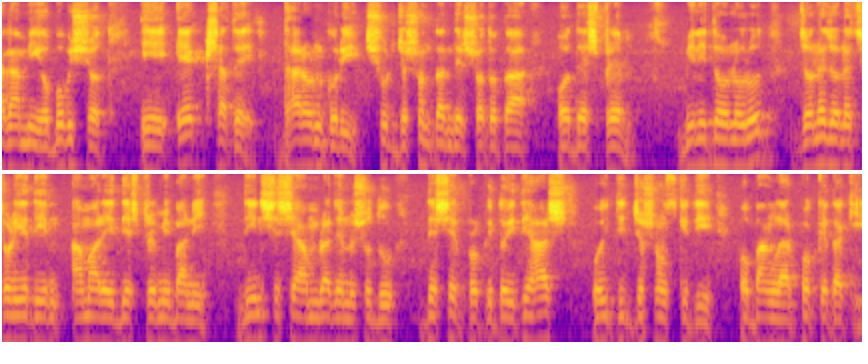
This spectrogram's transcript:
আগামী ও ভবিষ্যৎ এ একসাথে ধারণ করি সূর্য সন্তানদের সততা ও দেশপ্রেম। বিনীত অনুরোধ, জনে জনে ছড়িয়ে দিন আমার এই দেশপ্রেমী বাণী। দিন শেষে আমরা যেন শুধু দেশের প্রকৃত ইতিহাস, ঐতিহ্য, সংস্কৃতি ও বাংলার পক্ষে থাকি।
